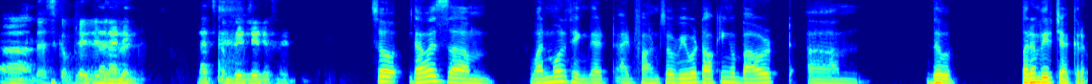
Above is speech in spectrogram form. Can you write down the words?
uh, That's completely different. running. That's completely different. So there was um one more thing that I'd found. So we were talking about um the Paramveer Chakra.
